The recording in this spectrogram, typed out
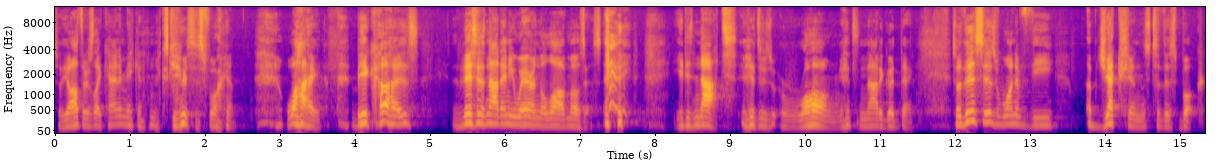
So the author's like kind of making excuses for him. Why? Because this is not anywhere in the law of Moses. it is not. It is wrong. It's not a good thing. So this is one of the objections to this book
